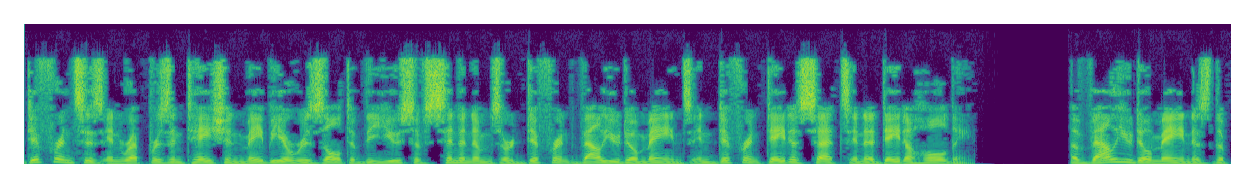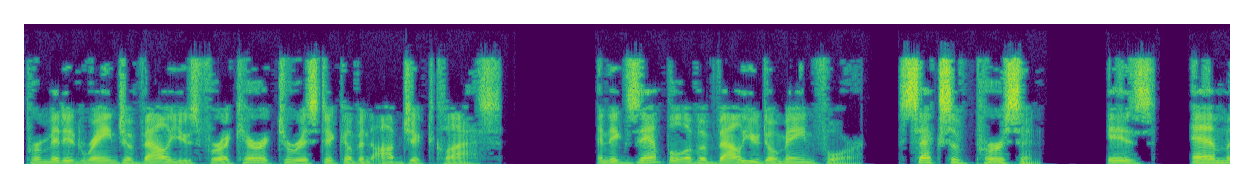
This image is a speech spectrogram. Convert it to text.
Differences in representation may be a result of the use of synonyms or different value domains in different data sets in a data holding. A value domain is the permitted range of values for a characteristic of an object class. An example of a value domain for sex of person is m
